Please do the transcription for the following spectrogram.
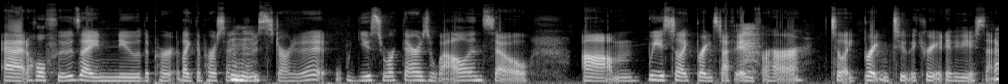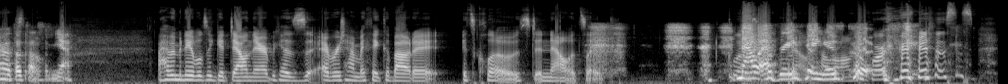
at Whole Foods, I knew the per like the person mm-hmm. who started it used to work there as well, and so um, we used to like bring stuff in for her to like bring to the Creative Center. Oh, that's so awesome! Yeah, I haven't been able to get down there because every time I think about it, it's closed, and now it's like now everything is closed.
